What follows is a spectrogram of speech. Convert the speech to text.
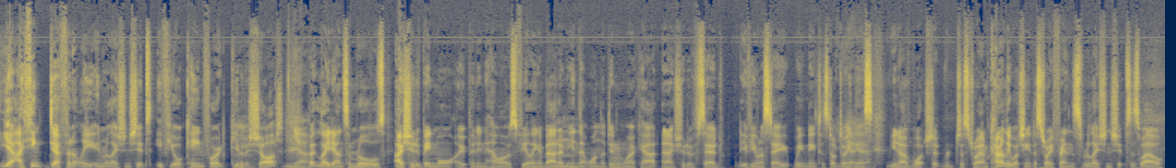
Yeah, I think definitely in relationships, if you're keen for it, give it a shot. Mm. Yeah. But lay down some rules. I should have been more open in how I was feeling about it Mm. in that one that didn't work out. And I should have said, if you want to stay, we need to stop doing Yeah, this. You know, I've watched it destroy. I'm currently watching it destroy friends' relationships as well.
